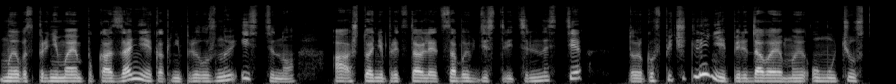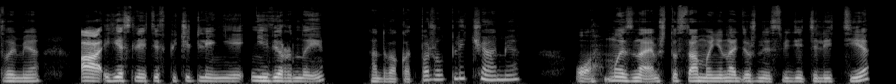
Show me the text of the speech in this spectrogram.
Мы воспринимаем показания как непреложную истину, а что они представляют собой в действительности – только впечатления, передаваемые уму чувствами. А если эти впечатления не верны? Адвокат пожал плечами. О, мы знаем, что самые ненадежные свидетели те,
